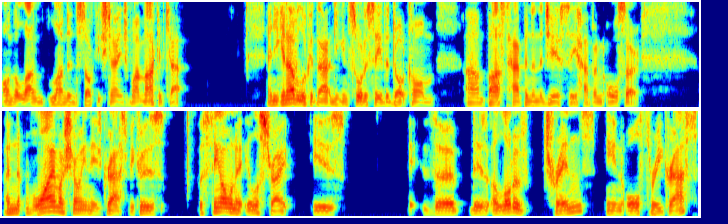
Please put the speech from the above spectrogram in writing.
on the Lon- London Stock Exchange by market cap. And you can have a look at that and you can sort of see the dot com um, bust happen and the GFC happen also. And why am I showing these graphs? Because the thing I want to illustrate is the there's a lot of trends in all three graphs,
